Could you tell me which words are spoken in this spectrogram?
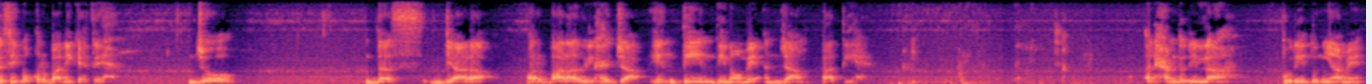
इसी को कुर्बानी कहते हैं, जो दस, ग्यारह और बारह दिलहजा इन तीन दिनों में अंजाम पाती है। अल्हम्दुलिल्लाह, पूरी दुनिया में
